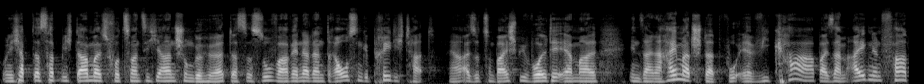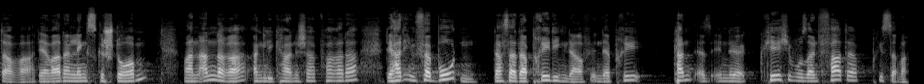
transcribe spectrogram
Und ich habe das habe mich damals vor 20 Jahren schon gehört, dass es so war, wenn er dann draußen gepredigt hat. Ja, also zum Beispiel wollte er mal in seiner Heimatstadt, wo er Vikar bei seinem eigenen Vater war, der war dann längst gestorben, war ein anderer anglikanischer Pfarrer da, der hat ihm verboten, dass er da predigen darf. In der Pre in der Kirche, wo sein Vater Priester war,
